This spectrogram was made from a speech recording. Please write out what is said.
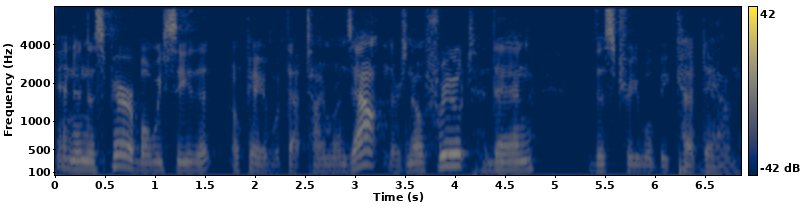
And in this parable, we see that, okay, if that time runs out, there's no fruit, then this tree will be cut down.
